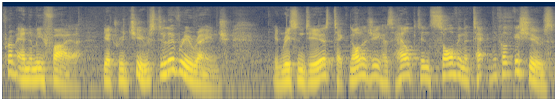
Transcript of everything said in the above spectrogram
from enemy fire, yet reduce delivery range. In recent years, technology has helped in solving the technical issues.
